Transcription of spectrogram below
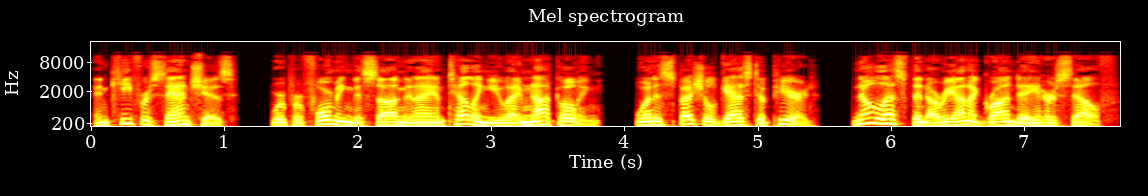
and Keifer Sanchez, were performing the song and I am telling you I'm not going, when a special guest appeared, no less than Ariana Grande herself.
